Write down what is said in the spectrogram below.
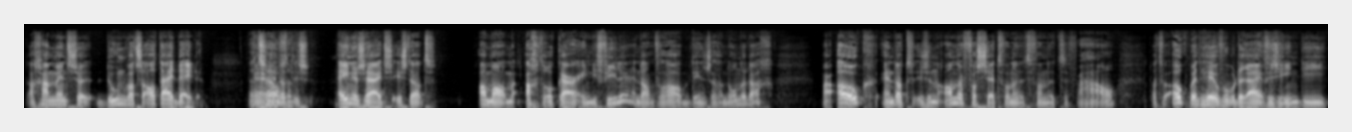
dan gaan mensen doen wat ze altijd deden. En dat is, enerzijds is dat allemaal achter elkaar in die file. En dan vooral op dinsdag en donderdag. Maar ook, en dat is een ander facet van het, van het verhaal, dat we ook met heel veel bedrijven zien die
